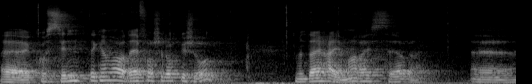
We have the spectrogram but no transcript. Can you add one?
Eh, hvor sint jeg kan være, det får ikke dere se. Men de hjemme, de ser det. Eh,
